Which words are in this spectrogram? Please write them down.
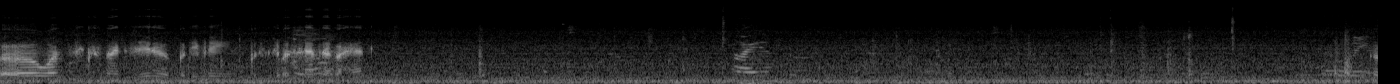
Uh, 1690, good evening, Curitiba Center, go ahead. How are you? Go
